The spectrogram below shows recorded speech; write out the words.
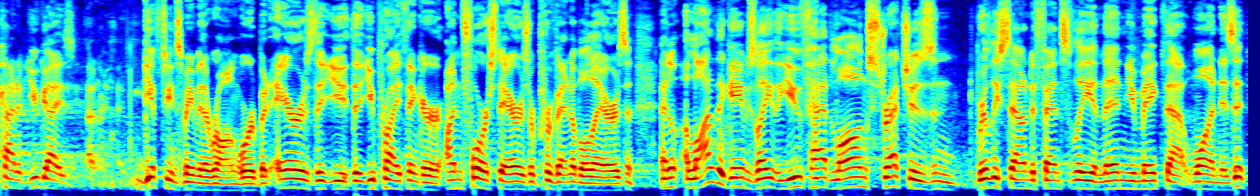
Kind of, you guys, gifting's maybe the wrong word, but errors that you that you probably think are unforced errors or preventable errors. And, and a lot of the games lately, you've had long stretches and really sound defensively, and then you make that one. Is it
